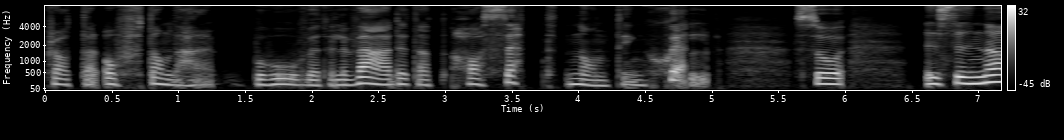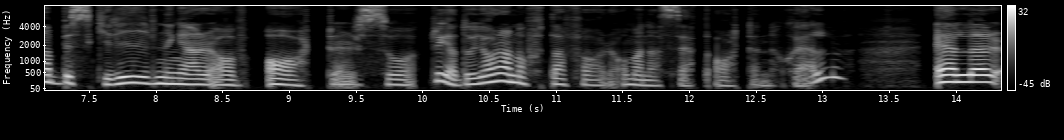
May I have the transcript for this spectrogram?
pratar ofta om det här behovet eller värdet att ha sett någonting själv. Så i sina beskrivningar av arter så redogör han ofta för om man har sett arten själv eller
